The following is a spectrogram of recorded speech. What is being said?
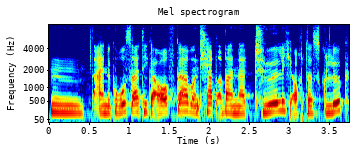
eine großartige Aufgabe. Und ich habe aber natürlich auch das Glück,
